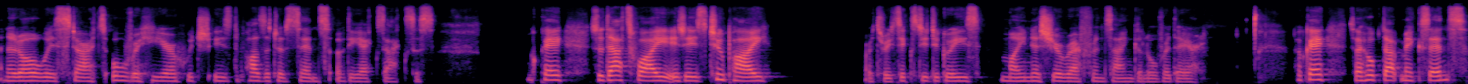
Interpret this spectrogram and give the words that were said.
and it always starts over here, which is the positive sense of the x-axis. Okay, so that's why it is 2 pi or 360 degrees minus your reference angle over there. Okay, so I hope that makes sense.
